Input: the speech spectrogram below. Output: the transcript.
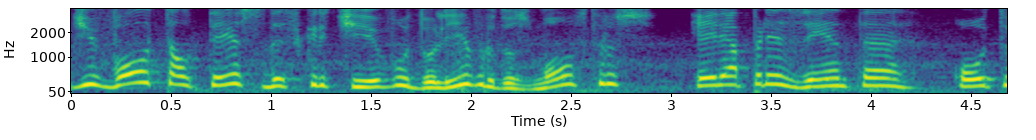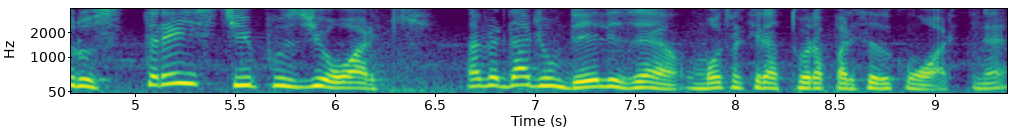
De volta ao texto descritivo do livro dos monstros, ele apresenta outros três tipos de orc. Na verdade, um deles é uma outra criatura parecida com orc, né?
